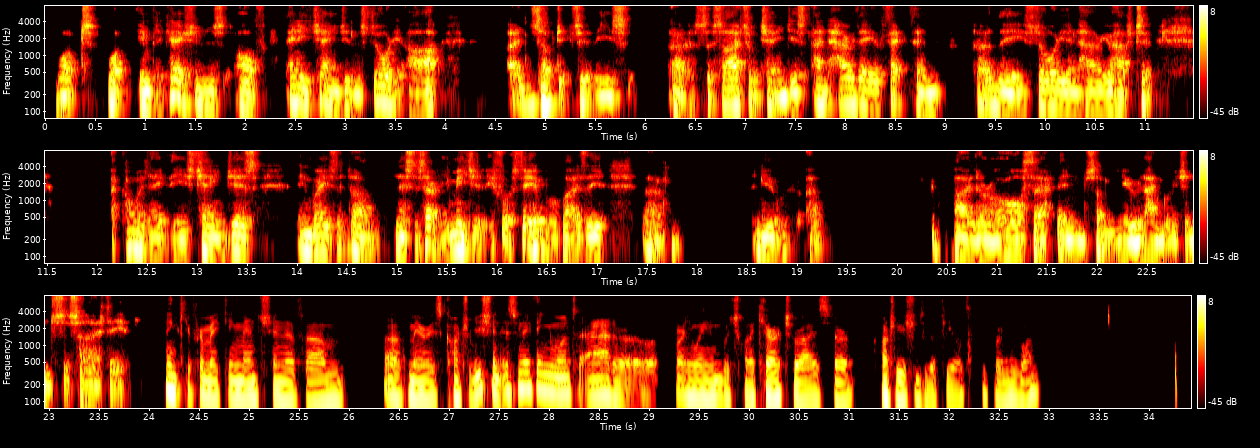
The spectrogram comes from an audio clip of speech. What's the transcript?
What, what implications of any change in the story are and subject to these uh, societal changes and how they affect then uh, the story and how you have to accommodate these changes in ways that aren't necessarily immediately foreseeable by the um, new compiler or author in some new language and society. Thank you for making mention of um, of Mary's contribution. Is there anything you want to add, or, or any way in which you want to characterize her contribution to the field before we move on?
